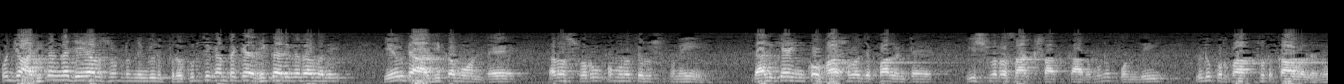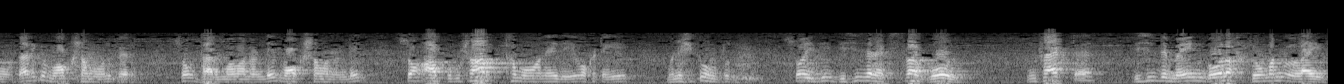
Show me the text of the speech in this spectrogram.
కొంచెం అధికంగా చేయాల్సి ఉంటుంది. వీడు ప్రకృతికి అంతకే అధికారి కదా మరి. ఏమిటి అధికము అంటే? తన స్వరూపమును తెలుసుకుని దానికే ఇంకో భాషలో చెప్పాలంటే ఈశ్వర సాక్షాత్కారమును పొంది వీడు కృతార్థుడు కావలను. దానికి మోక్షము అని పేరు. సో ధర్మం అనండి మోక్షం అనండి సో ఆ పురుషార్థము అనేది ఒకటి మనిషికి ఉంటుంది. సో ఇది this is an extra goal in fact this is the main goal of human life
